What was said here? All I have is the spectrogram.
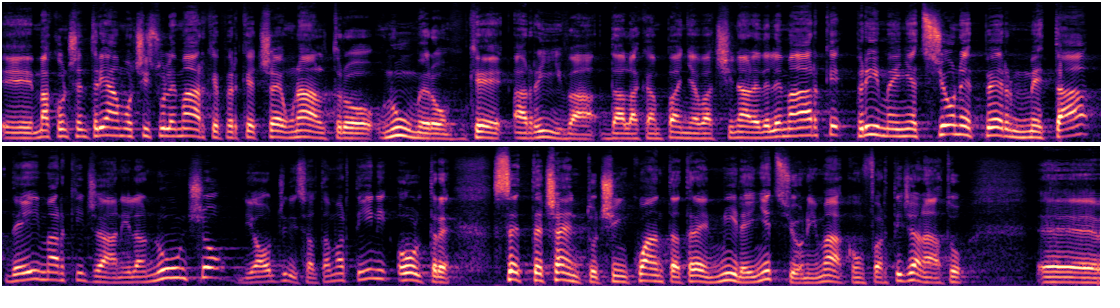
Eh, ma concentriamoci sulle Marche perché c'è un altro numero che arriva dalla campagna vaccinale delle Marche. Prima iniezione per metà dei marchigiani. L'annuncio di oggi di Saltamartini, oltre 753.000 iniezioni, ma con Fartigianato eh,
